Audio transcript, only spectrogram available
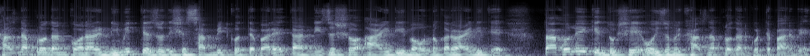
খাজনা প্রদান করার নিমিত্তে যদি সে সাবমিট করতে পারে, তার নিজস্ব আইডি বা অন্য কারও আইডিতে তাহলেই কিন্তু সে ওই জমির খাজনা প্রদান করতে পারবে।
